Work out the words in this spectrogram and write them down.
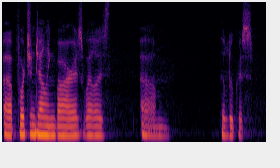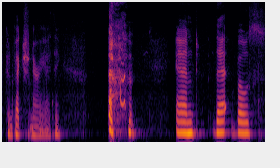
uh, fortune telling bar as well as um, the Lucas confectionery, I think. and that both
